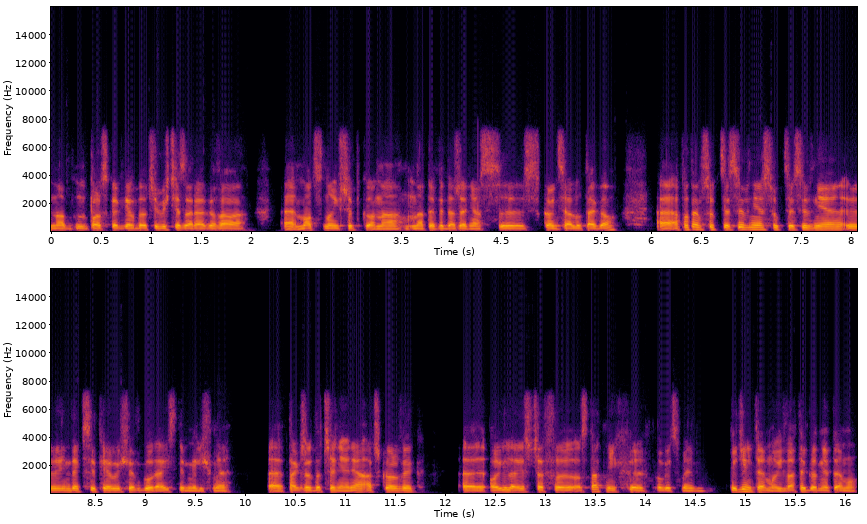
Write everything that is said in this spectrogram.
no, polska giełda oczywiście zareagowała mocno i szybko na, na te wydarzenia z, z końca lutego, a potem sukcesywnie, sukcesywnie indeksy pięły się w górę i z tym mieliśmy także do czynienia, aczkolwiek e, o ile jeszcze w ostatnich, e, powiedzmy, tydzień temu i dwa tygodnie temu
